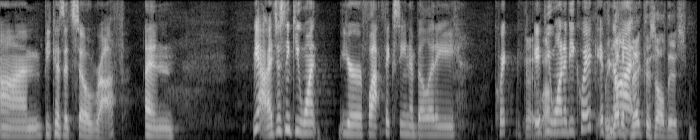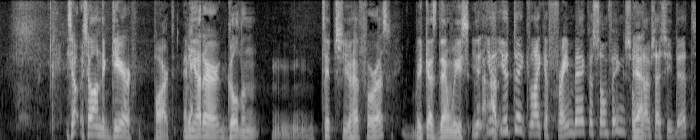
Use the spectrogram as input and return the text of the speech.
um, because it's so rough. And yeah, I just think you want your flat fixing ability quick. Okay, if you want to be quick, if we not, gotta practice all this. So, so on the gear part, any Yeah. other golden mm, tips you have for us? Because then we. You, you, you take like a frame bag or something. Sometimes I see that.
